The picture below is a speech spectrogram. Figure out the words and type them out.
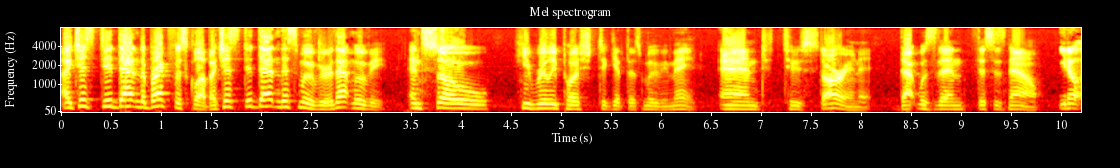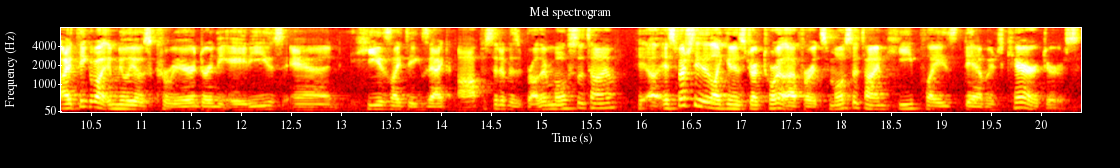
I just did that in The Breakfast Club. I just did that in this movie or that movie. And so he really pushed to get this movie made and to star in it. That was then, this is now. You know, I think about Emilio's career during the 80s, and he is like the exact opposite of his brother most of the time. Uh, Especially like in his directorial efforts, most of the time he plays damaged characters,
